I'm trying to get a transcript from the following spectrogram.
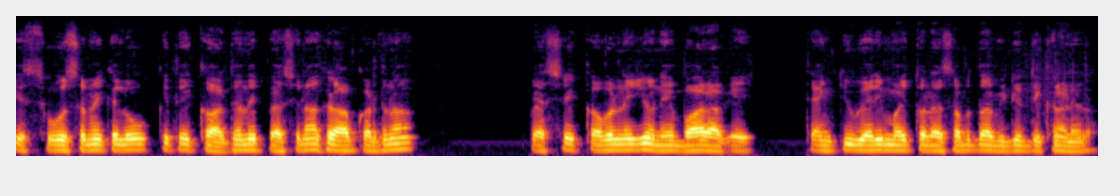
ਇਹ ਸੋਚ ਸਮਝ ਕੇ ਲਓ, ਕਿਤੇ ਘਰਦਿਆਂ ਦੇ ਪੈਸੇ ਨਾ ਖਰਾਬ ਕਰ ਦੇਣਾ, ਪੈਸੇ ਕਵਰ ਨਹੀਂ ਹੋਣੇ ਬਾਹਰ ਆ ਕੇ। ਥੈਂਕ ਯੂ ਵੈਰੀ ਮਚ ਤੁਹਾਡਾ ਸਭ ਦਾ ਵੀਡੀਓ ਦੇਖਣ ਵਾਲਿਆਂ ਦਾ।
